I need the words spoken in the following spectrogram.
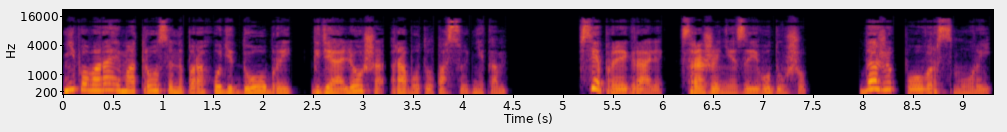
ни повара и матросы на пароходе «Добрый», где Алеша работал посудником. Все проиграли сражение за его душу. Даже повар с Мурой.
